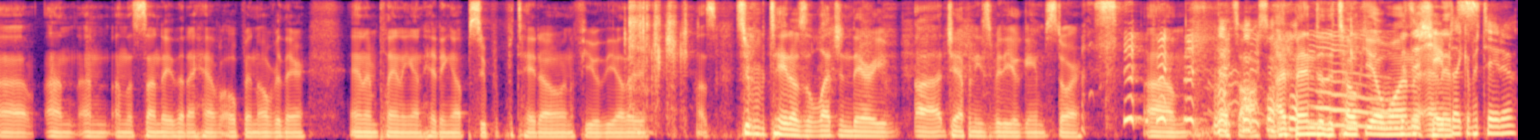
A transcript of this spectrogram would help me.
uh, on on on the Sunday that I have open over there, and I'm planning on hitting up Super Potato and a few of the other. uh, Super Potato is a legendary uh, Japanese video game store. That's awesome. I've been to the Tokyo one. Is it and shaped like a potato?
